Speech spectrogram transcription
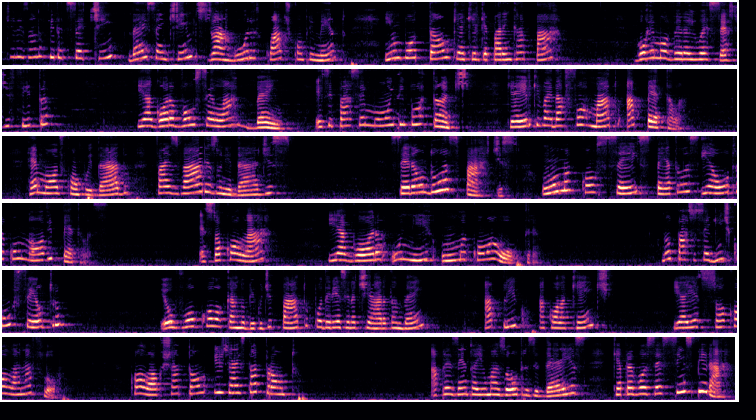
Utilizando fita de cetim, 10 centímetros de largura, 4 de comprimento e um botão, que é aquele que é para encapar, vou remover aí o excesso de fita e agora vou selar bem. Esse passo é muito importante, que é ele que vai dar formato à pétala. Remove com cuidado, faz várias unidades. Serão duas partes, uma com seis pétalas e a outra com nove pétalas. É só colar e agora unir uma com a outra. No passo seguinte, com o feltro, eu vou colocar no bico de pato, poderia ser na tiara também. Aplico a cola quente e aí é só colar na flor. Coloco o chaton e já está pronto apresento aí umas outras ideias que é para você se inspirar.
